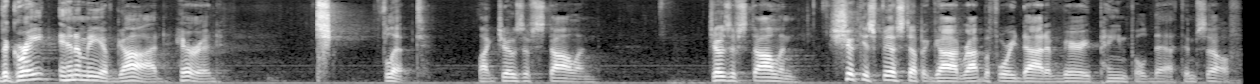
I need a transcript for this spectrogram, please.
The great enemy of God, Herod, flipped like Joseph Stalin. Joseph Stalin shook his fist up at God right before he died a very painful death himself.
